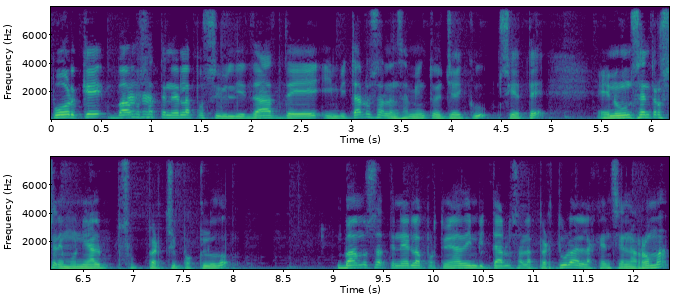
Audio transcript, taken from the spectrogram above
Porque vamos a tener la posibilidad de invitarlos al lanzamiento de JQ7 en un centro ceremonial súper chipocludo. Vamos a tener la oportunidad de invitarlos a la apertura de la agencia en la Roma,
